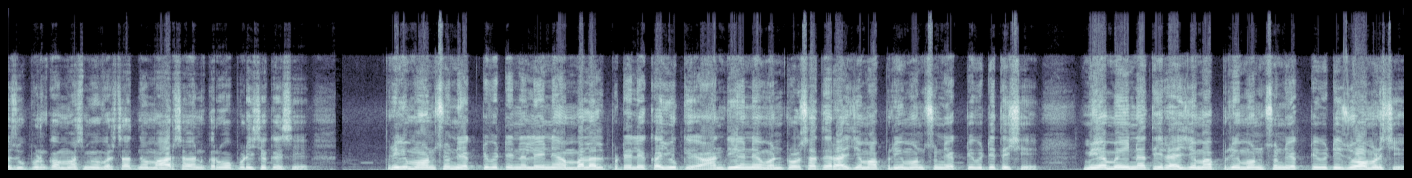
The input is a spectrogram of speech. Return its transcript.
હજુ પણ કમોસમી વરસાદનો માર સહન કરવો પડી શકે છે. પ્રી મોન્સૂન એક્ટિવિટીને લઈને અંબાલાલ પટેલે કહ્યું કે આંધી અને વંટોળ સાથે રાજ્યમાં પ્રી મોન્સૂન એક્ટિવિટી થશે. મે મહિનાથી રાજ્યમાં પ્રી મોન્સૂન એક્ટિવિટી જોવા મળશે.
